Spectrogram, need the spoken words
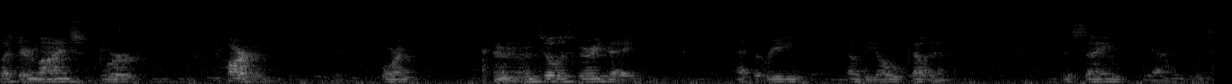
But their minds were hardened, for un- until this very day, at the reading of the old covenant, the same, yeah, I need these,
